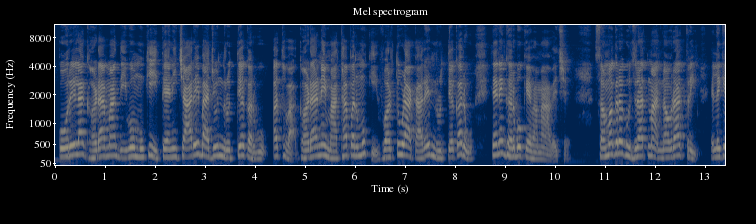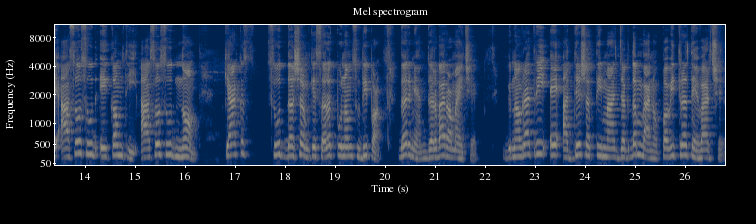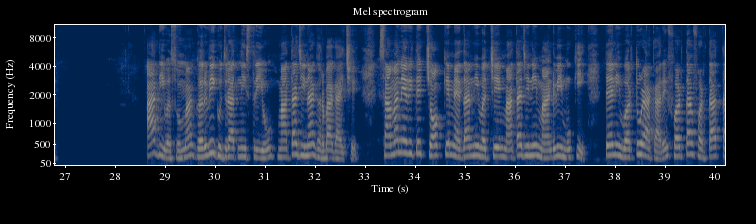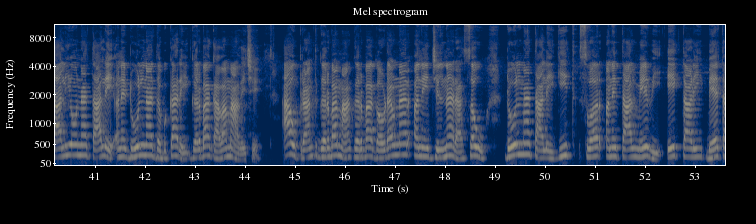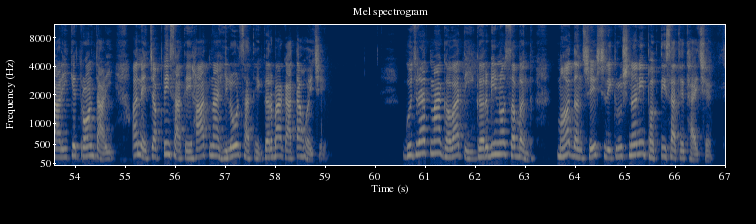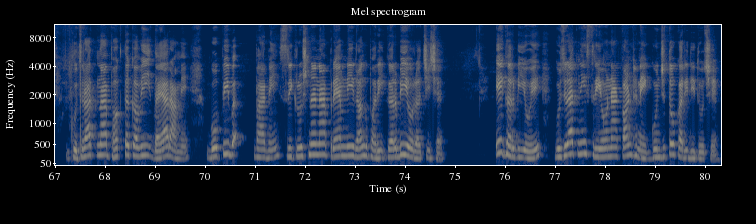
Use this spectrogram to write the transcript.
કોરેલા ઘડામાં દીવો મૂકી તેની ચારે બાજુ નૃત્ય કરવું અથવા ઘડાને માથા પર મૂકી વર્તુળાકારે નૃત્ય કરવું તેને ગરબો કહેવામાં આવે છે. સમગ્ર ગુજરાતમાં નવરાત્રિ એટલે કે આસો સુદ એકમથી આસો સુદ નોમ, ક્યાંક સુદ દશમ કે શરદ પૂનમ સુધી પણ દરમિયાન ગરબા રમાય છે. નવરાત્રિ એ આદ્યશક્તિમાં જગદંબાનો પવિત્ર તહેવાર છે. આ દિવસોમાં ગરવી ગુજરાતની સ્ત્રીઓ માતાજીના ગરબા ગાય છે. સામાન્ય રીતે ચોક કે મેદાનની વચ્ચે માતાજીની માંડવી મૂકી તેની વર્તુળાકારે ફરતા ફરતા તાલીઓના તાલે અને ઢોલના ધબકારે ગરબા ગાવામાં આવે છે. આ ઉપરાંત ગરબામાં ગરબા ગવડાવનાર અને ઝીલનારા સૌ ઢોલના તાલે ગીત, સ્વર અને તાલ મેળવી, એક તાળી, બે તાળી કે ત્રણ તાળી અને ચપટી સાથે હાથના હિલોળ સાથે ગરબા ગાતા હોય છે. ગુજરાતમાં ગવાતી ગરબીનો સંબંધ મહદઅંશે શ્રી કૃષ્ણની ભક્તિ સાથે થાય છે. ગુજરાતના ભક્ત કવિ દયારામે ગોપીબાને વાને શ્રીકૃષ્ણના પ્રેમની રંગભરી ગરબીઓ રચી છે. એ ગરબીઓએ ગુજરાતની સ્ત્રીઓના કંઠને ગુંજતો કરી દીધો છે.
